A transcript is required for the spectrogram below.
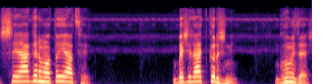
সে আগের মতোই আছে। বেশি রাত করিসনি। ঘুমে যাস।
